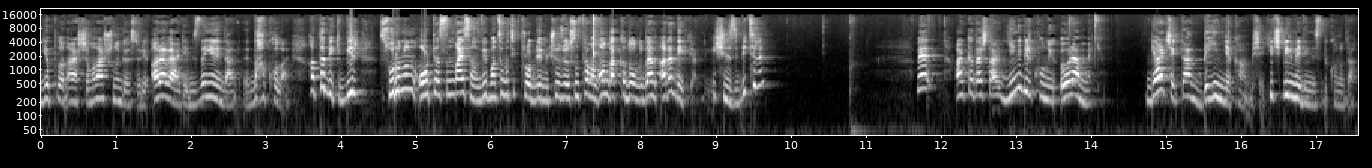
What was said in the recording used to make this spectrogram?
Yapılan araştırmalar şunu gösteriyor. Ara verdiğimizde yeniden e, daha kolay. Ha tabii ki bir sorunun ortasındaysanız bir matematik problemi çözüyorsunuz. Tamam 10 dakikada oldu ben ara değil. Yani işinizi bitirin. Ve arkadaşlar yeni bir konuyu öğrenmek gerçekten beyin yakan bir şey. Hiç bilmediğiniz bir konuda.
